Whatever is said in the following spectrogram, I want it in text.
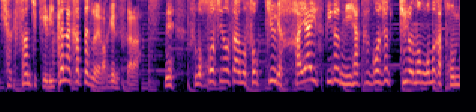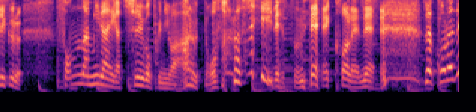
130キロいかなかったぐらいわけですから。ね、その星野さんの速球より速いスピードで250キロのものが飛んでくる。そんな未来が中国にはあるって恐ろしいですね。これね。で、これで、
